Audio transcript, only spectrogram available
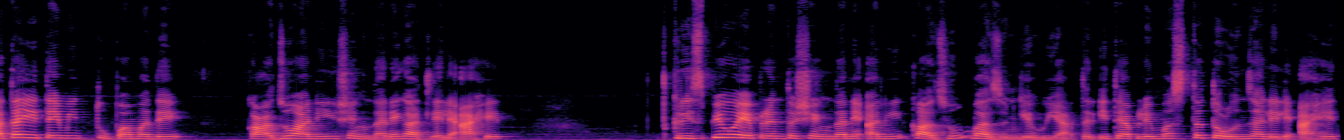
आता इथे मी तुपामध्ये काजू आणि शेंगदाणे घातलेले आहेत. क्रिस्पी होईपर्यंत शेंगदाणे आणि काजू भाजून घेऊया. तर इथे आपले मस्त तळून झालेले आहेत.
